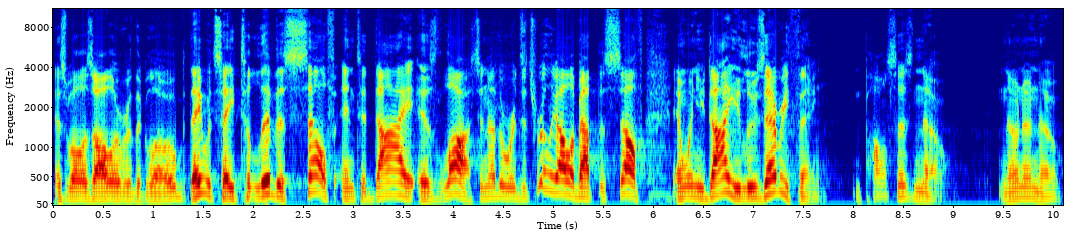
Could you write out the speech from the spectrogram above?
as well as all over the globe, they would say to live is self and to die is loss. In other words, it's really all about the self, and when you die, you lose everything. And Paul says, no, no, no, no.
